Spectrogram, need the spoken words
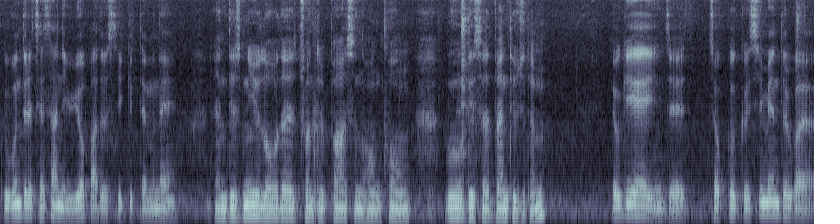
그분들의 재산이 위협받을 수 있기 때문에 And this new law they're trying to pass in Hong Kong will disadvantage them. 여기에 이제 적극 그 시민들과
